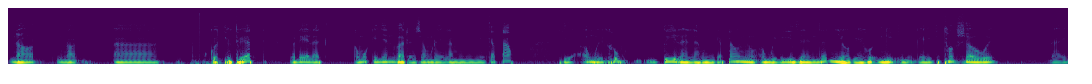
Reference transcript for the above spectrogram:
nó nó à, cuốn tiểu thuyết. Vấn đề là có một cái nhân vật ở trong đấy làm nghề cắt tóc. Thì ông ấy không tuy là làm nghề cắt tóc nhưng mà ông ấy đi đến rất nhiều cái hội nghị những cái talk show ấy. Đấy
